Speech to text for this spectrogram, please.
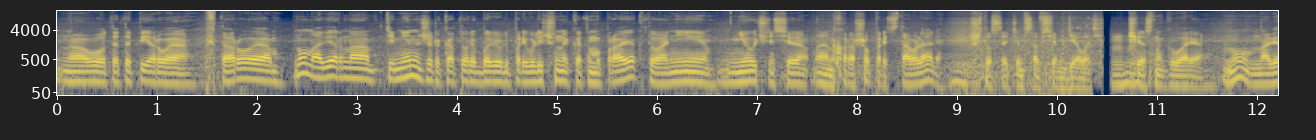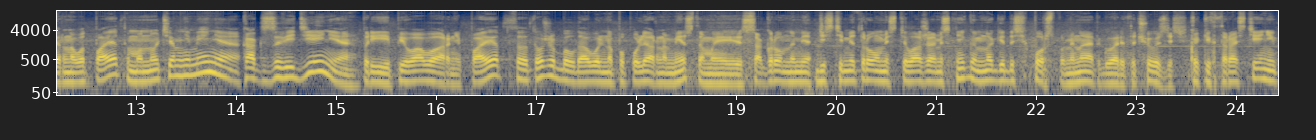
а, вот это первое. Второе, ну, наверное, те менеджеры, которые были привлечены к этому проекту, они не очень себе, наверное, хорошо представляли, что с этим совсем делать, честно говоря. Ну, наверное, вот поэтому, но тем не менее, как заведение при пивоварне, поэт тоже был довольно популярным местом и с огромными 10-метровыми стеллажами с книгами многие до сих пор вспоминают и говорят, а что вы здесь каких-то растений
